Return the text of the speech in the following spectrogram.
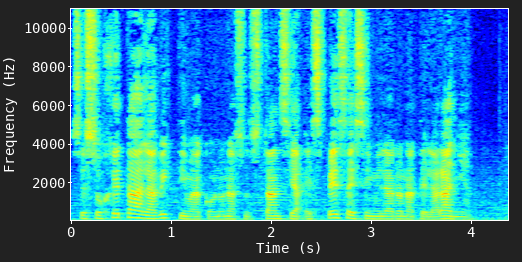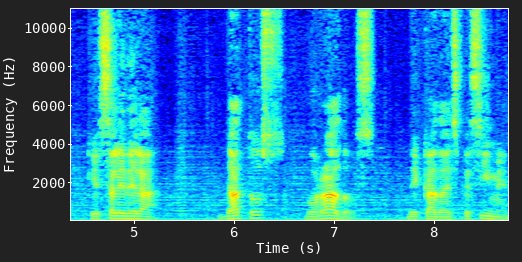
se sujeta a la víctima con una sustancia espesa y similar a una telaraña, que sale de la datos borrados de cada espécimen.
